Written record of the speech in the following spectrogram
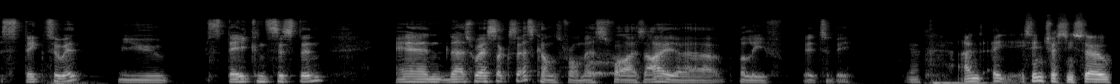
stick to it. You stay consistent, and that's where success comes from, as far as I uh, believe it to be. Yeah, and it's interesting. So,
